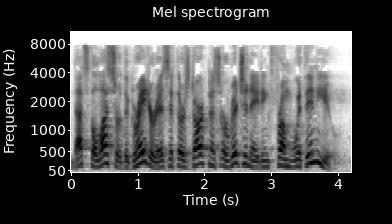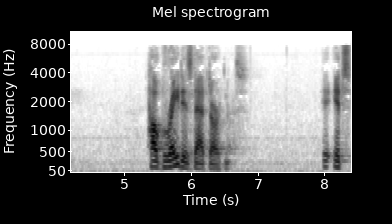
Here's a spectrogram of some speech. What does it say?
that's the lesser. The greater is if there's darkness originating from within you. How great is that darkness? It's,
